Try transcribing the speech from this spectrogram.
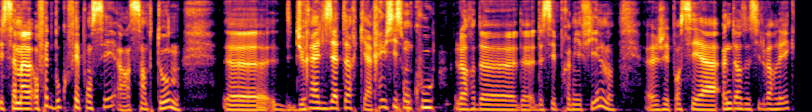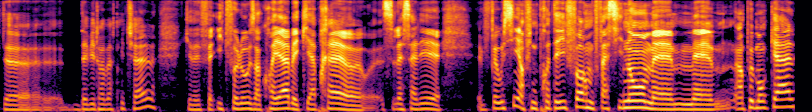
ça m'a en fait beaucoup fait penser à un symptôme euh, du réalisateur qui a réussi son coup lors de, de, de ses premiers films. Euh, J'ai pensé à Under the Silver Lake de David Robert Mitchell, qui avait fait It Follows incroyable et qui après euh, se laisse aller. Il fait aussi un film protéiforme, fascinant, mais, mais un peu bancal.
